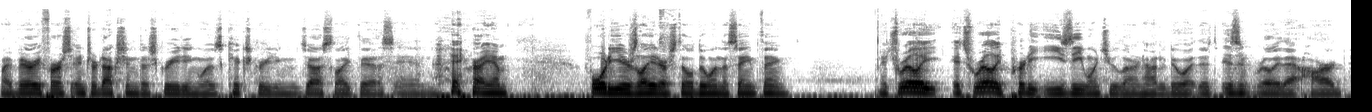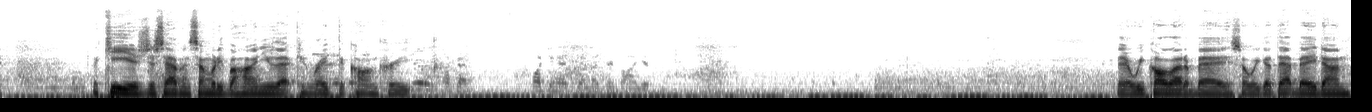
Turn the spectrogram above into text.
my very first introduction to screeding was kick screeding, just like this, and here I am, 40 years later, still doing the same thing. It's really it's really pretty easy once you learn how to do it. It isn't really that hard. The key is just having somebody behind you that can rake the concrete. There, we call that a bay. So we got that bay done.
